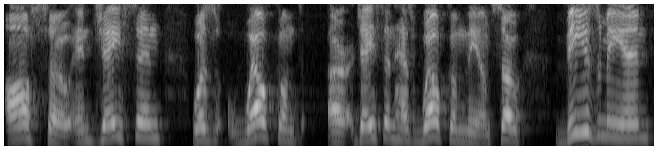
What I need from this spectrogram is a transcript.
also. And Jason was welcomed, or Jason has welcomed them. So these men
